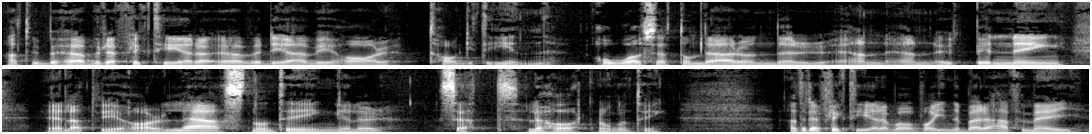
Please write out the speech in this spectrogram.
Att vi behöver reflektera över det vi har tagit in. Oavsett om det är under en, en utbildning eller att vi har läst någonting eller sett eller hört någonting. Att reflektera, vad, vad innebär det här för mig?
